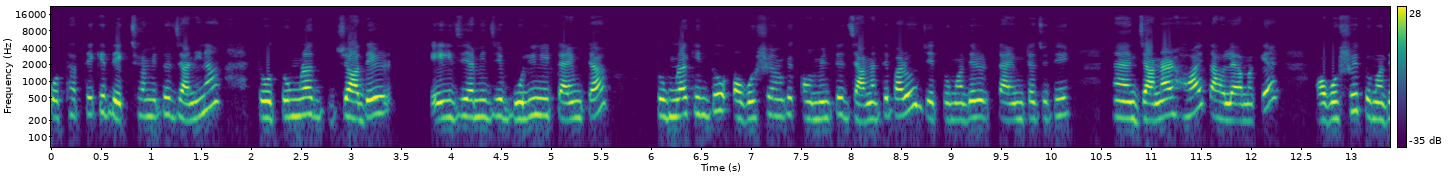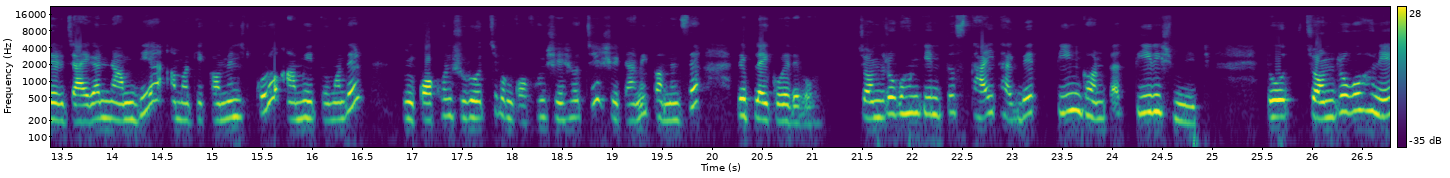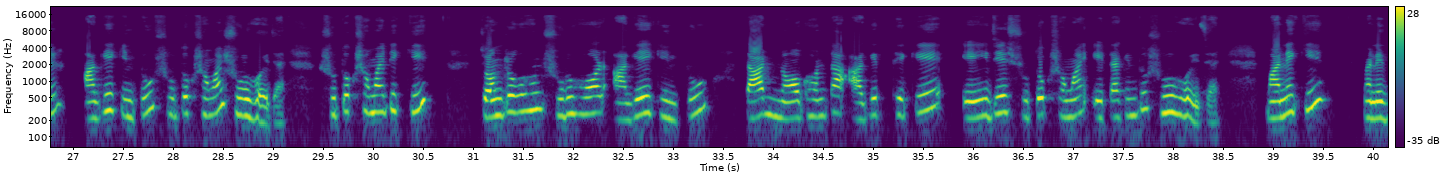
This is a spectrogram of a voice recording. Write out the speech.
কোথা থেকে দেখছ আমি তো জানি না, তো তোমরা যাদের এই যে আমি যে বলিনি টাইমটা, তোমরা কিন্তু অবশ্যই আমাকে কমেন্টে জানাতে পারো যে তোমাদের টাইমটা যদি জানার হয় তাহলে আমাকে অবশ্যই তোমাদের জায়গার নাম দিয়ে আমাকে কমেন্ট করো, আমি তোমাদের কখন শুরু হচ্ছে এবং কখন শেষ হচ্ছে সেটা আমি কমেন্টসে রিপ্লাই করে দেব। চন্দ্রগ্রহণ কিন্তু স্থায়ী থাকবে তিন ঘণ্টা তিরিশ মিনিট। তো চন্দ্রগ্রহণের আগে কিন্তু সূতক সময় শুরু হয়ে যায়। সূতক সময়টি কি? চন্দ্রগ্রহণ শুরু হওয়ার আগেই কিন্তু তার ন ঘণ্টা আগের থেকে এই যে সূতক সময়, এটা কিন্তু শুরু হয়ে যায়। মানে কি? মানে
